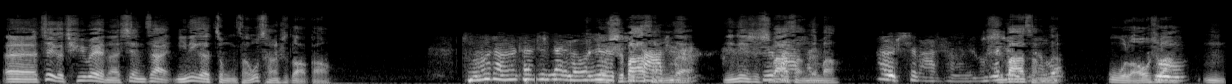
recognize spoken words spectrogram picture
呃，这个区位呢，现在你那个总楼层是多少高？总楼层它是那楼是有十八层的，您那是十八层的吗？嗯，十八层的。十八层的，五楼是吧？嗯。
